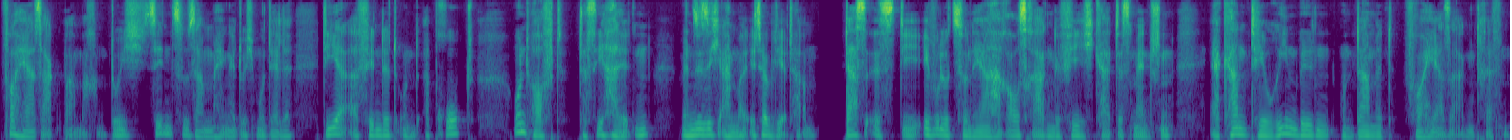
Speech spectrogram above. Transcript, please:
vorhersagbar machen, durch Sinnzusammenhänge, durch Modelle, die er erfindet und erprobt und hofft, dass sie halten, wenn sie sich einmal etabliert haben. Das ist die evolutionär herausragende Fähigkeit des Menschen. Er kann Theorien bilden und damit Vorhersagen treffen.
